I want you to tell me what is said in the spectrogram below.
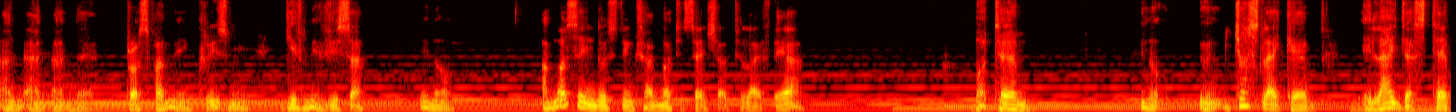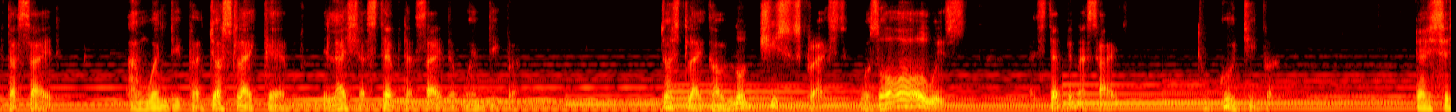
and, and, and uh, prosper me, increase me, give me visa. You know, I'm not saying those things are not essential to life, they are. But, um, you know, just like uh, Elijah stepped aside and went deeper, just like uh, Elisha stepped aside and went deeper, just like our Lord Jesus Christ was always stepping aside to go deeper. There is a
